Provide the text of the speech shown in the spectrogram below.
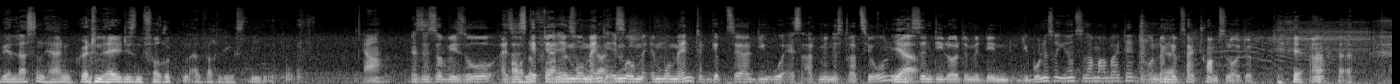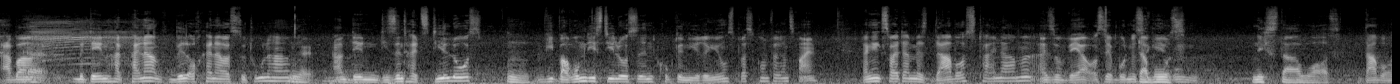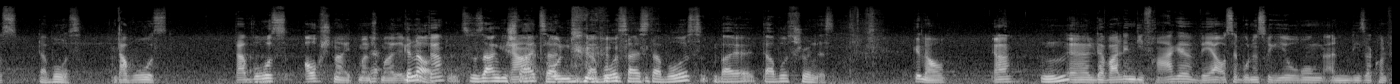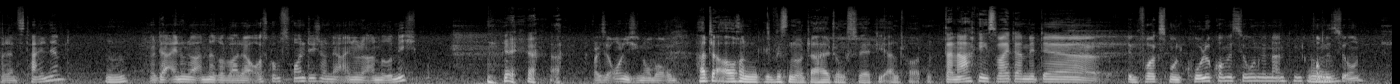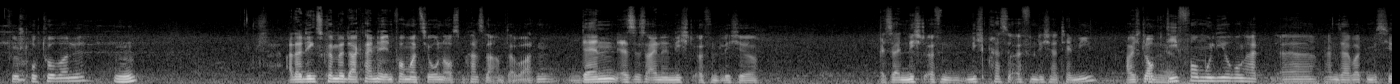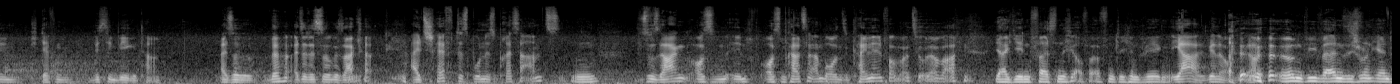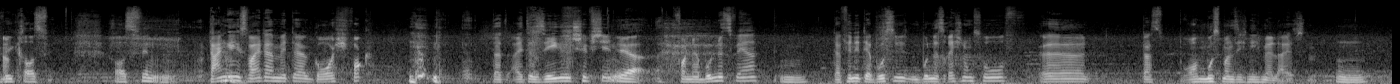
wir lassen Herrn Grenell, diesen Verrückten, einfach links liegen. Ja, das ist sowieso, also Auch es gibt ja im Moment, im, im Moment gibt es ja die US-Administration, Ja. das sind die Leute, mit denen die Bundesregierung zusammenarbeitet und dann Ja. gibt es halt Trumps Leute. Ja. Aber mit denen hat keiner, will auch keiner was zu tun haben. Nee. Mhm. Ja, denen, die sind halt stillos. Wie, warum die stillos sind, guckt in die Regierungspressekonferenz rein. Dann ging es weiter mit Davos-Teilnahme, also wer aus der Bundesregierung... Davos. Nicht Star Wars. Davos. Davos. Davos. Davos auch schneit manchmal im genau, Winter. so sagen die Ja, Schweizer. und- Davos heißt Davos, weil Davos schön ist. Genau. Ja. Mhm. Äh, da war dann die Frage, wer aus der Bundesregierung an dieser Konferenz teilnimmt. Mhm. Der ein oder andere war da auskunftsfreundlich und der ein oder andere nicht. Weiß ich auch nicht genau warum. Hatte auch einen gewissen Unterhaltungswert, die Antworten. Danach ging es weiter mit der im Volksmund Kohlekommission genannten Mhm. Kommission für Strukturwandel. Allerdings können wir da keine Informationen aus dem Kanzleramt erwarten, denn es ist eine nicht öffentliche, es ist ein nicht, öffn, nicht presseöffentlicher Termin. Aber ich glaube, die Formulierung hat äh, Herrn Seibert ein bisschen, Steffen, ein bisschen wehgetan. Also, ne, als er das so gesagt hat, als Chef des Bundespresseamts zu sagen, aus dem, aus dem Kanzleramt brauchen Sie keine Informationen erwarten? Ja, jedenfalls nicht auf öffentlichen Wegen. Ja, genau. Ja. Irgendwie werden sie schon ihren Weg raus, rausfinden. Dann ging es weiter mit der Gorch Fock, das alte Segelschiffchen Ja, von der Bundeswehr. Da findet der Bus Bundesrechnungshof, äh, das brauch, muss man sich nicht mehr leisten.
